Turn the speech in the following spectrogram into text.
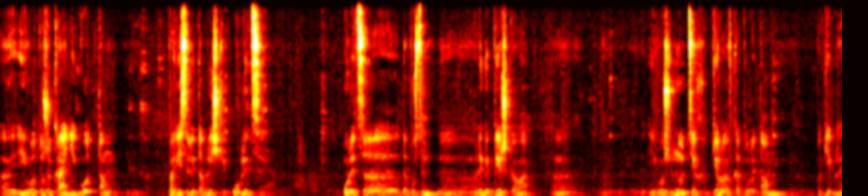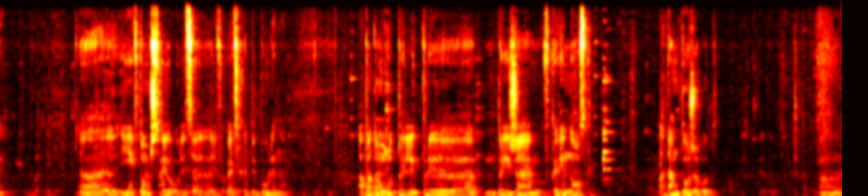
Э, и вот уже крайний год там повесили таблички улицы. Улица, допустим, Олега Пешкова, и, в общем, ну, тех героев, которые там погибли. И в том числе улица Рифагати Хабибулина. А потом вот при, при, приезжаем в Кореновск, а там тоже вот э,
